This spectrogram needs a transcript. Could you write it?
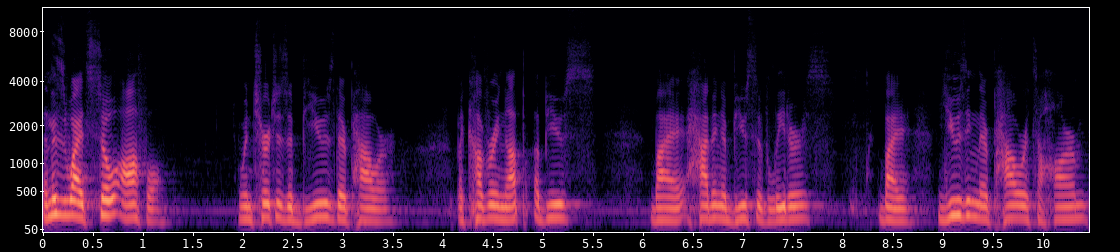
And this is why it's so awful when churches abuse their power by covering up abuse, by having abusive leaders, by using their power to harm,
